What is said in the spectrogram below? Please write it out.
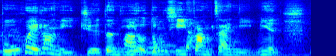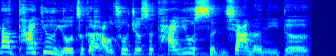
不会让你觉得你有东西放在里面。那它又有这个好处，就是它又省下了你的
